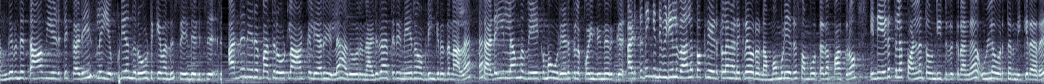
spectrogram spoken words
அங்கிருந்து தாவி எடுத்து கடைசியில எப்படி அந்த ரோட்டுக்கு வந்து சேர்ந்துடுச்சு அந்த நேரம் பார்த்து ரோட்ல ஆட்கள் யாரும் இல்ல. அது ஒரு நடுராத்திரி நேரம் அப்படிங்கறதுனால தடை இல்லாம வேகமா ஒரு இடத்துல போய் நின்று இருக்கு அடுத்தது இங்க இந்த வீடியோல வேலை பார்க்குற இடத்துல நடக்கிற ஒரு நம்ப முடியாத சம்பவத்தை தான் பாக்குறோம் இந்த இடத்துல பள்ளம் தோண்டிட்டு இருக்காங்க உள்ள ஒருத்தர் நிக்கிறாரு.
